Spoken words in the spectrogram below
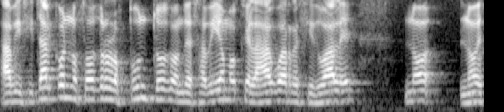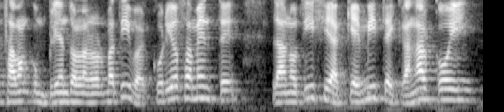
a visitar con nosotros los puntos donde sabíamos que las aguas residuales no, no estaban cumpliendo la normativa. Curiosamente, la noticia que emite Canal Coín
